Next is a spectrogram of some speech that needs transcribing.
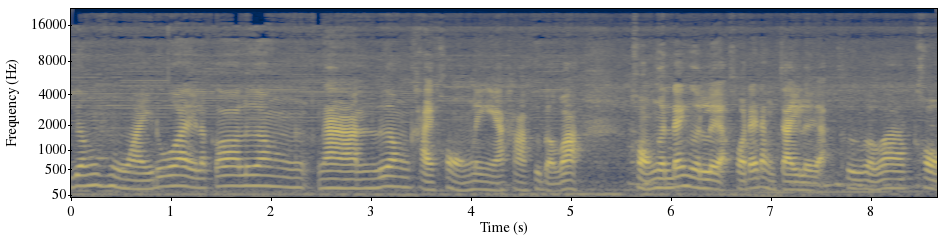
เรื่องหวยด้วย แล้วก็เรื่องงานเรื่องขายของอะไรเงี้ยค่ะ คือแบบว่าขอเงินได้เงินเลยอะขอได้ดั่งใจเลยอะคือแบบว่าขอ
